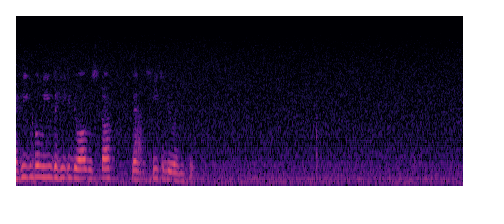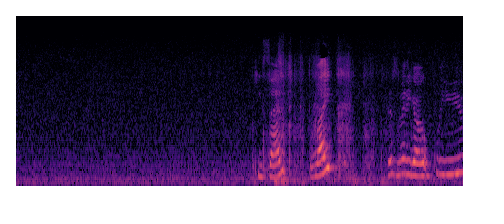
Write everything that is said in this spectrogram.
if he can believe that he can do all this stuff, then he can do anything. He said, like this video, please.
